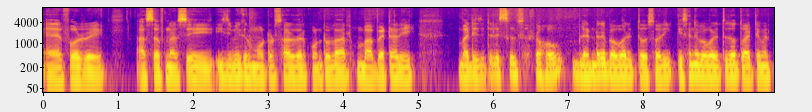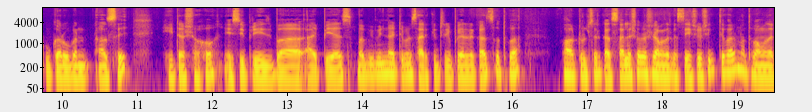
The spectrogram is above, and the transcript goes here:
এরপরে আছে আপনার সেই ইজি বেগের মোটর চার্জার কন্ট্রোলার বা ব্যাটারি বা ডিজিটাল স্কিলস সহ ব্লেন্ডারে ব্যবহৃত সরি কিচেনে ব্যবহৃত যত আইটেমের কুকার ওভেন আছে হিটার সহ এসি ফ্রিজ বা আইপিএস বা বিভিন্ন আইটেমের সার্কিট রিপেয়ারের কাজ অথবা পাওয়ার টুলসের কাজ। তাহলে সরাসরি আমাদের কাছে এসেও শিখতে পারেন অথবা আমাদের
